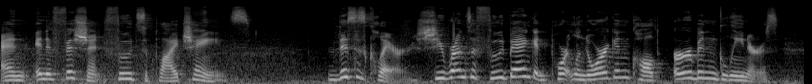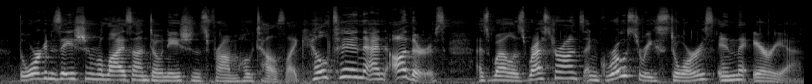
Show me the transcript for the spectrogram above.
and inefficient food supply chains. This is Claire. She runs a food bank in Portland, Oregon called Urban Gleaners. The organization relies on donations from hotels like Hilton and others, as well as restaurants and grocery stores in the area.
